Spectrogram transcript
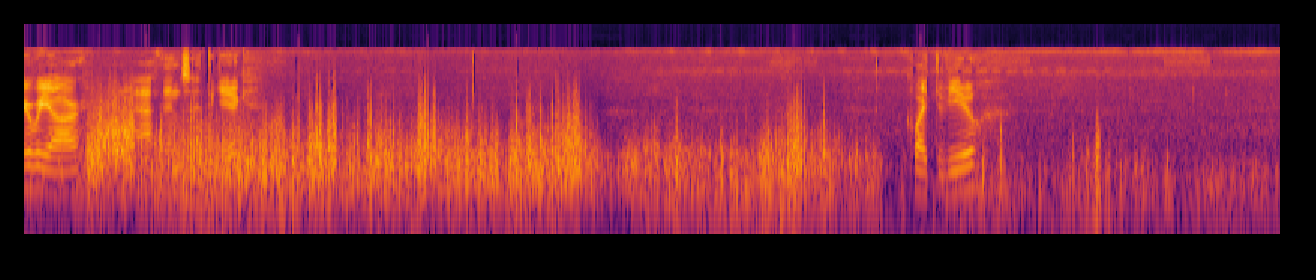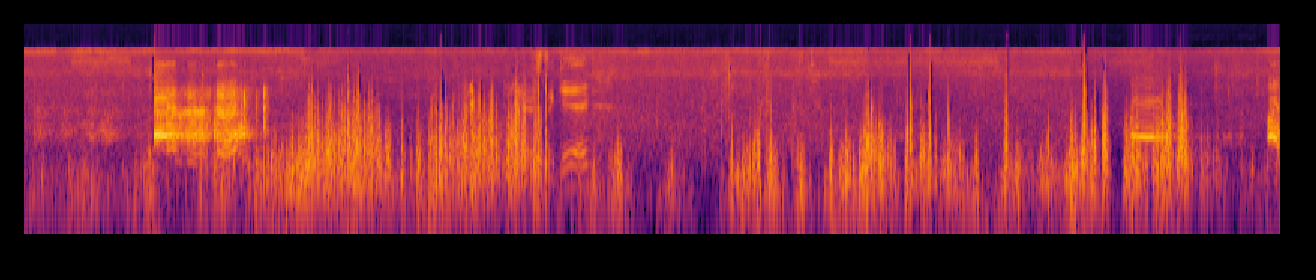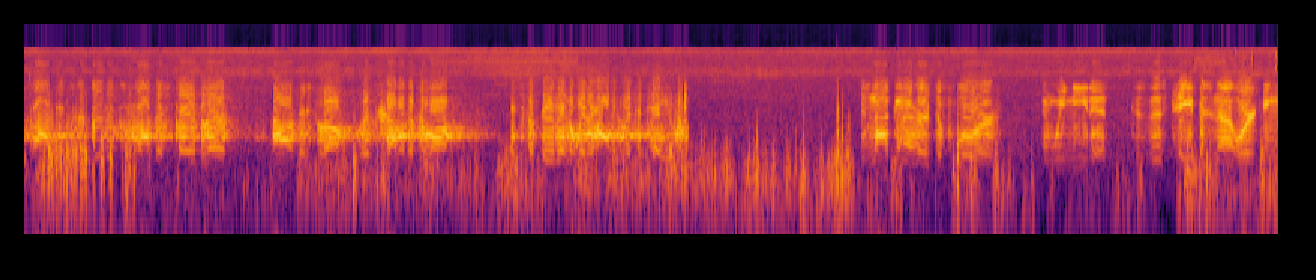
Here we are in Athens at the gig. Quite the view. Here's the gig. I It's not going to hurt the floor, and we need it, because this tape is not working.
